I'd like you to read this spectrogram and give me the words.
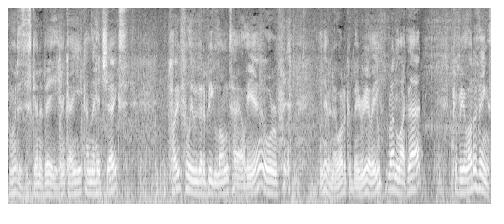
What is this going to be? Okay, here come the head shakes. Hopefully we've got a big long tail here, or you never know what it could be really. Run like that, could be a lot of things.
